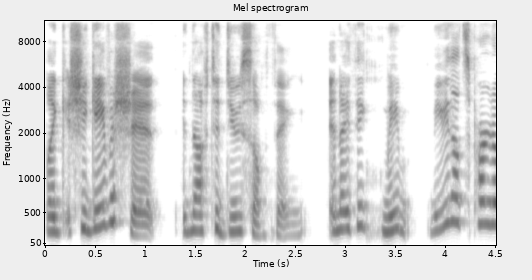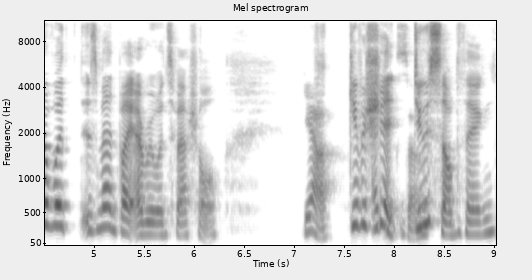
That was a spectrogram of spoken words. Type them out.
Like she gave a shit enough to do something, and I think maybe maybe that's part of what is meant by everyone special. yeah, Give a shit, so. do something.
